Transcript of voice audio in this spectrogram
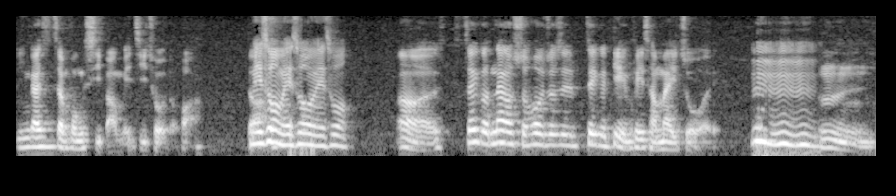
应该是正风戏吧，我没记错的话。没错，没错，没错。呃，这个那个时候就是这个电影非常卖座，哎，嗯嗯嗯，嗯，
